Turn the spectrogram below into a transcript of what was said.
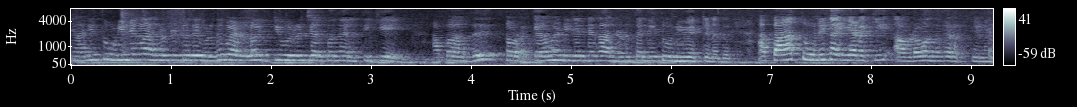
ഞാൻ ഈ തുണീന്റെ കാലിലോട്ടിട്ടത് ഇവിടുന്ന് വെള്ളം ഒറ്റി വീഴും ചിലപ്പോൾ നിലത്തിക്കേ. അപ്പൊ അത് തുടയ്ക്കാൻ വേണ്ടിട്ട് എന്റെ കാലിലോട്ട് തന്നെ ഈ തുണി വെക്കണത്. അപ്പൊ ആ തുണി കൈയടക്കി അവിടെ വന്ന് കിടക്കണ്.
